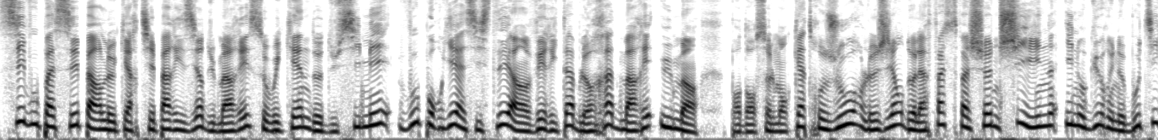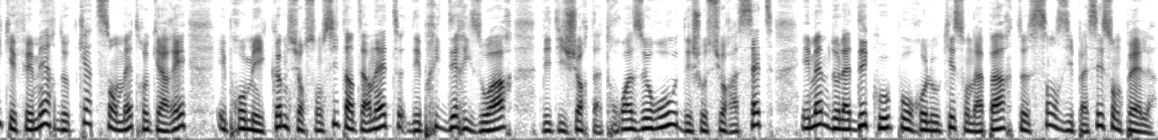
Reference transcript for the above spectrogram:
Si vous passez par le quartier parisien du Marais ce week-end du 6 mai, vous pourriez assister à un véritable raz-de-marée humain. Pendant seulement 4 jours, le géant de la fast fashion Shein inaugure une boutique éphémère de 400 mètres carrés et promet, comme sur son site internet, des prix dérisoires, des t-shirts à 3 euros, des chaussures à 7 et même de la déco pour reloquer son appart sans y passer son pelle.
